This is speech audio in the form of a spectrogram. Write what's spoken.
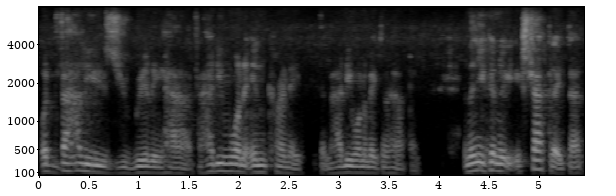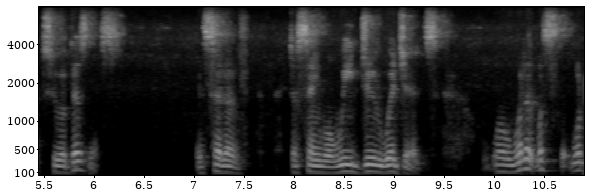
what values you really have. How do you want to incarnate them? How do you want to make them happen? And then you can extrapolate that to a business instead of just saying, well, we do widgets. Well, what what's the, what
